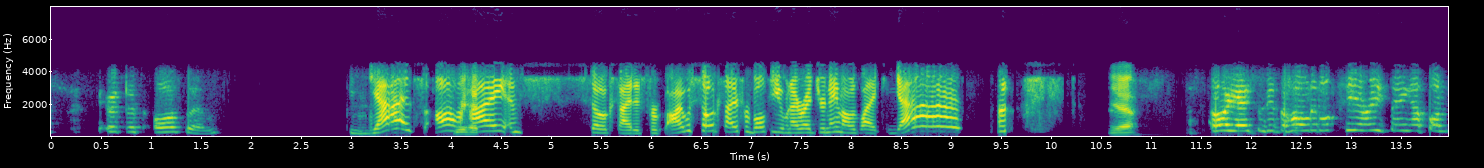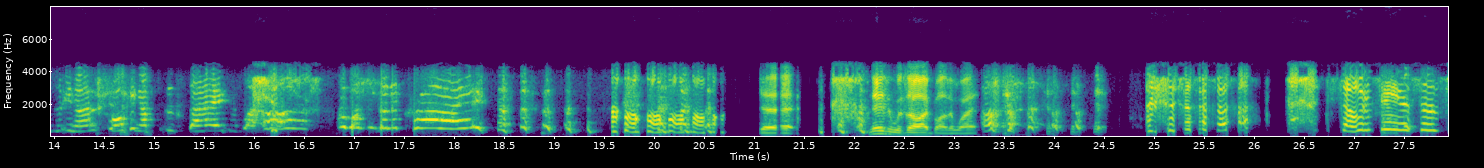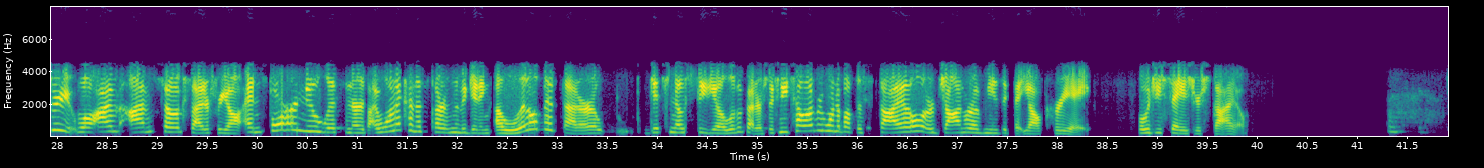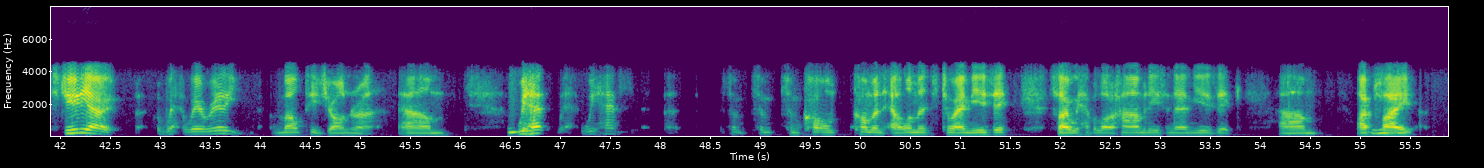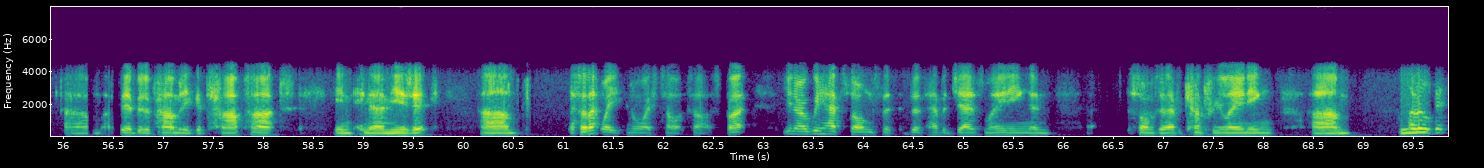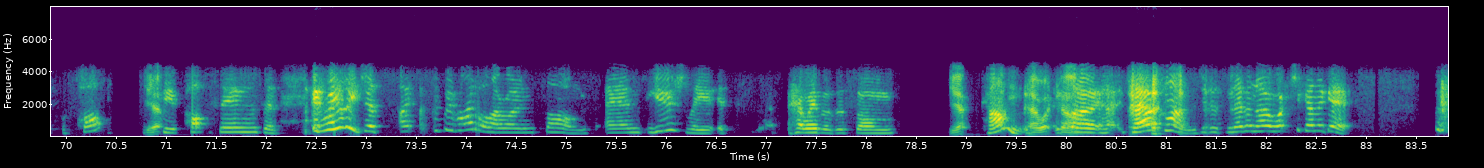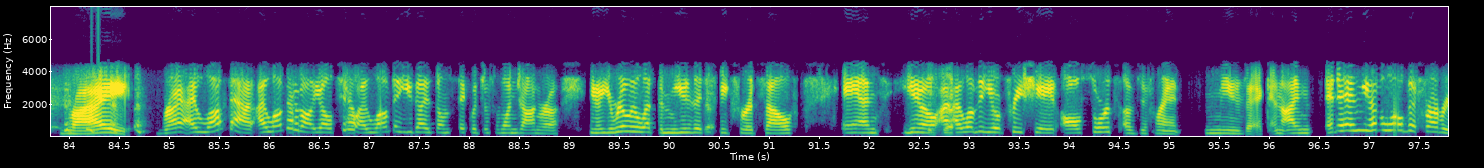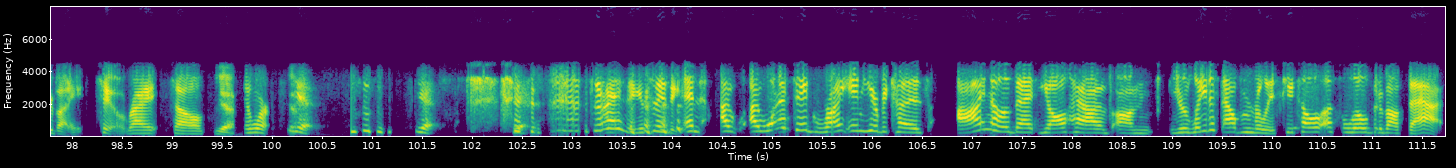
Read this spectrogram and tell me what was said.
It was just awesome. Yes. Oh, had- I am so excited for. I was so excited for both of you when I read your name. I was like, yes. Yeah. Oh yes, and did the whole little teary thing up on, you know, walking up to the stage. It's like, oh, I wasn't gonna cry. Oh. Yeah. Neither was I, by the way. so sweet, so sweet. Well, I'm I'm so excited for y'all. And for our new listeners, I want to kind of start in the beginning a little bit better, get to know Studeo a little bit better. So, can you tell everyone about the style or genre of music that y'all create? What would you say is your style? Studeo, we- we're really multi-genre. Um, we have we have uh, some some some com- common elements to our music. So we have a lot of harmonies in our music. Um, I play um, a fair bit of harmony guitar parts in in our music. Um, so that way you can always tell it's us. But you know we have songs that that have a jazz leaning and songs that have a country leaning. Um, a little bit of pop, yeah. a few pop things, and it really just because we write all our own songs, and usually it's however the song Yeah. comes. How it So comes. it's how it comes. You just never know what you're gonna get. Right, right. I love that. I love that about y'all too. I love that you guys don't stick with just one genre. You know, you really let the music Yeah. speak for itself. And you know, I, Exactly. I love that you appreciate all sorts of different music. And I'm and, and you have a little bit for everybody too, right? So Yeah. it works. Yeah. Yes. Yes. Yes. it's amazing. It's amazing. And I I want to dig right in here because I know that y'all have um your latest album release. Can you tell us a little bit about that?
